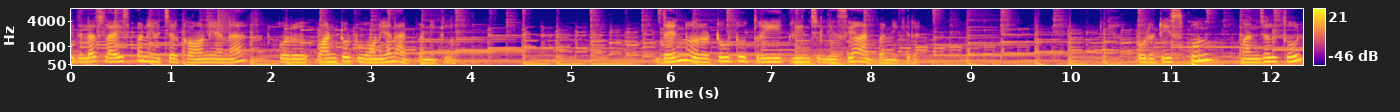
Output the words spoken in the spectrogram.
இதில் ஸ்லைஸ் பண்ணி வச்சுருக்க ஆனியனை ஒரு one to two onion add பண்ணிக்கலாம். தென் ஒரு டூ டு த்ரீ க்ரீன் சில்லிஸையும் ஆட் பண்ணிக்கிறேன். ஒரு டீஸ்பூன் மஞ்சள் தூள்.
